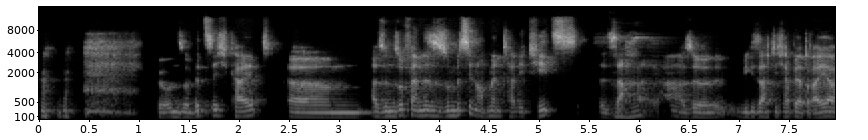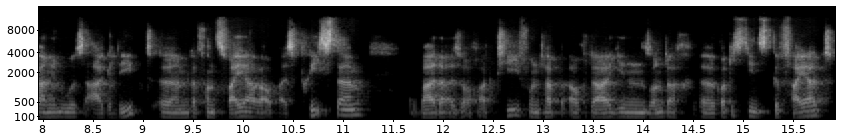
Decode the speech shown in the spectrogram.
für unsere Witzigkeit. Ähm, also insofern ist es so ein bisschen auch Mentalitätssache. Mhm. Ja? Also wie gesagt, ich habe ja drei Jahre in den USA gelebt, ähm, davon zwei Jahre auch als Priester war da also auch aktiv und habe auch da jeden Sonntag äh, Gottesdienst gefeiert.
